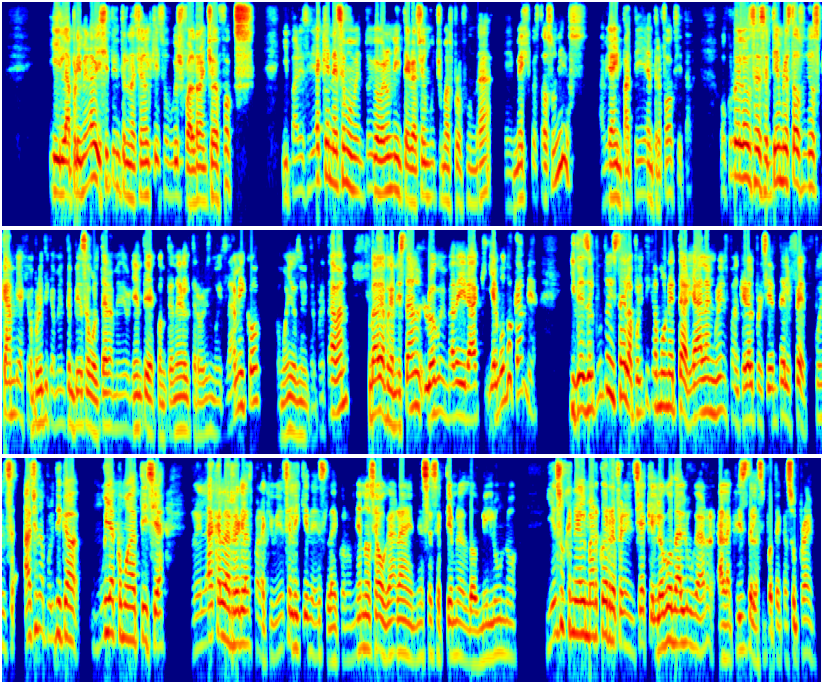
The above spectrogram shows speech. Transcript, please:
y la primera visita internacional que hizo Bush fue al rancho de Fox y parecería que en ese momento iba a haber una integración mucho más profunda en México-Estados Unidos. Había empatía entre Fox y tal. Ocurre el 11 de septiembre, Estados Unidos cambia geopolíticamente, empieza a voltear a Medio Oriente y a contener el terrorismo islámico, como ellos lo interpretaban. Invade Afganistán, luego invade Irak y el mundo cambia. Y desde el punto de vista de la política monetaria, Alan Greenspan, que era el presidente del Fed, pues hace una política muy acomodaticia, relaja las reglas para que hubiese liquidez, la economía no se ahogara en ese septiembre del 2001 y eso genera el marco de referencia que luego da lugar a la crisis de las hipotecas subprime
